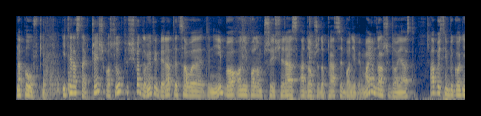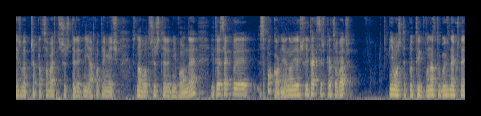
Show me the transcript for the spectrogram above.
na połówki. I teraz tak, część osób świadomie wybiera te całe dni, bo oni wolą przyjść raz, a dobrze do pracy, bo nie wiem, mają dalszy dojazd, albo jest im wygodniej, żeby przepracować 3-4 dni, a potem mieć znowu 3-4 dni wolne. I to jest jakby spokojnie. No jeśli tak chcesz pracować, mimo że ty po tych 12 godzinach już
